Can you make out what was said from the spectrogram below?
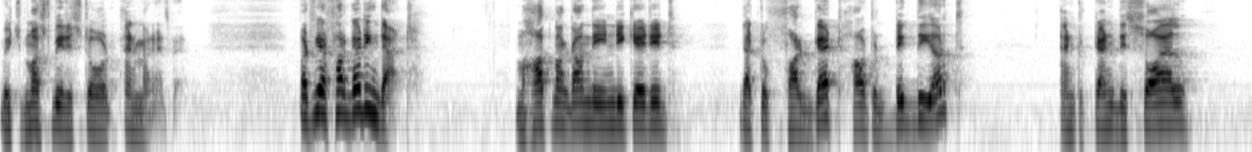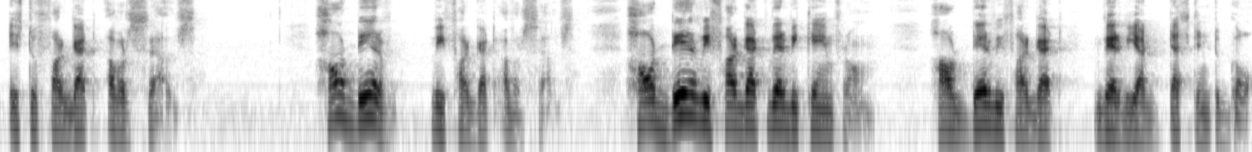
which must be restored and managed. But we are forgetting that. Mahatma Gandhi indicated that to forget how to dig the earth and to tend the soil is to forget ourselves. How dare we forget ourselves? How dare we forget where we came from? How dare we forget where we are destined to go?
